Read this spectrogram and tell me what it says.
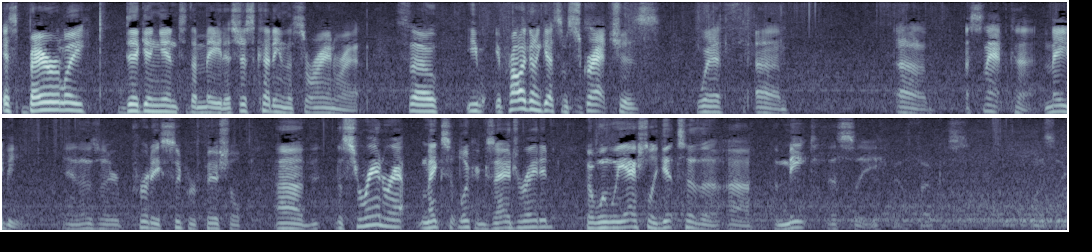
It's barely digging into the meat. It's just cutting the saran wrap. So you, are probably going to get some scratches with um, uh, a snap cut, maybe. Yeah, those are pretty superficial. Uh, the, the, saran wrap makes it look exaggerated, but when we actually get to the, uh, the meat, let's see, focus, one second.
